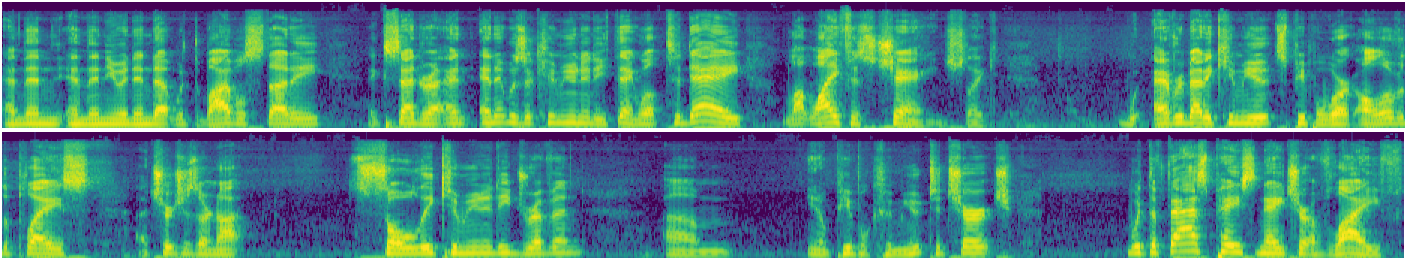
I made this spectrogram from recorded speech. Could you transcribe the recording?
and then and then you would end up with the Bible study, etc. And and it was a community thing. Well, today life has changed. Like everybody commutes, people work all over the place. Uh, churches are not solely community driven. Um, you know, people commute to church. With the fast-paced nature of life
